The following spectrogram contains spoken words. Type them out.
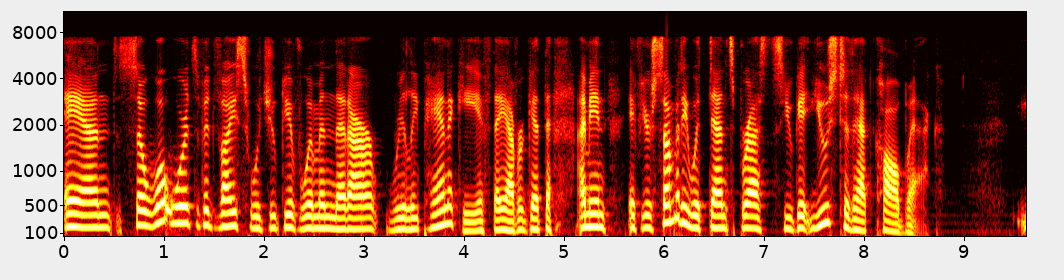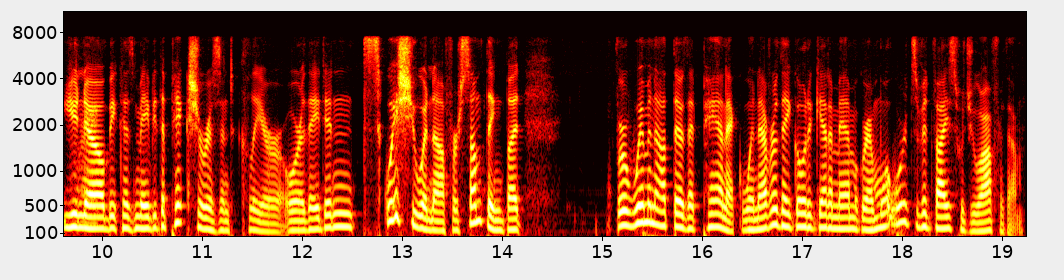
And so, what words of advice would you give women that are really panicky if they ever get that? I mean, if you're somebody with dense breasts, you get used to that callback, you right. know, because maybe the picture isn't clear or they didn't squish you enough or something. But for women out there that panic, whenever they go to get a mammogram, what words of advice would you offer them?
